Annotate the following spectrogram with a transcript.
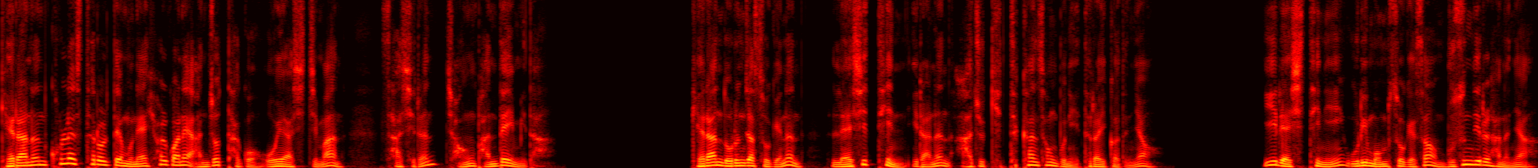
계란은 콜레스테롤 때문에 혈관에 안 좋다고 오해하시지만 사실은 정반대입니다. 계란 노른자 속에는 레시틴이라는 아주 기특한 성분이 들어있거든요. 이 레시틴이 우리 몸속에서 무슨 일을 하느냐?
